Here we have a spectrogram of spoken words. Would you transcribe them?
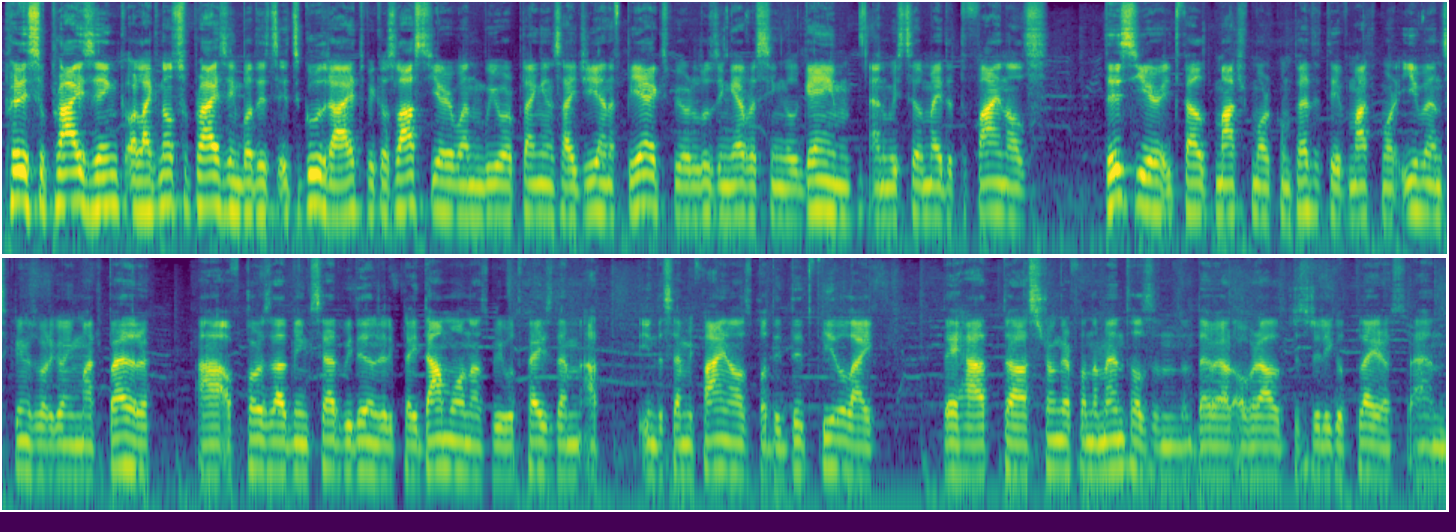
pretty surprising, or like not surprising, but it's it's good, right? Because last year when we were playing against IG and FPX, we were losing every single game, and we still made it to finals. This year it felt much more competitive, much more even. Scrims were going much better. Uh, of course, that being said, we didn't really play Damwon as we would face them at in the semifinals, but it did feel like they had uh, stronger fundamentals and they were overall just really good players. And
